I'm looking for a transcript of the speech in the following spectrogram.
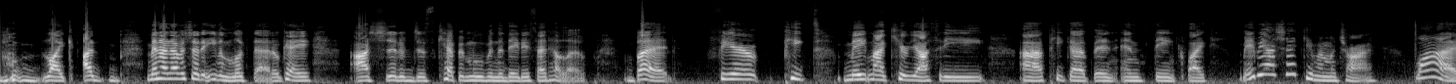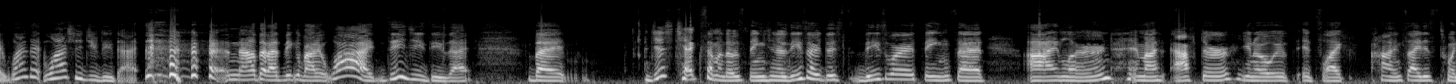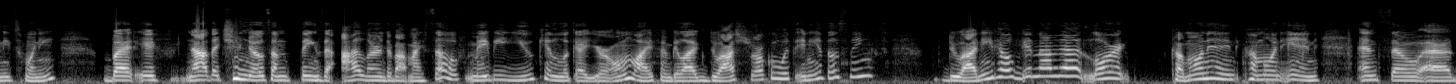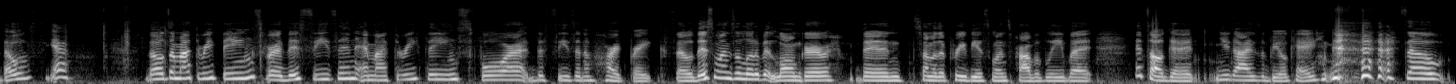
like I men I never should have even looked at, okay? I should have just kept it moving the day they said hello. But fear peaked made my curiosity uh peak up and and think like maybe I should give him a try. Why? Why that why should you do that? now that I think about it, why did you do that? But just check some of those things. You know, these are just these were things that I learned in my after, you know, it, it's like hindsight is 2020. But if now that you know some things that I learned about myself, maybe you can look at your own life and be like, do I struggle with any of those things? Do I need help getting out of that? Lord, come on in, come on in. And so uh, those, yeah, those are my three things for this season and my three things for the season of heartbreak. So this one's a little bit longer than some of the previous ones probably, but it's all good. You guys will be okay. so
